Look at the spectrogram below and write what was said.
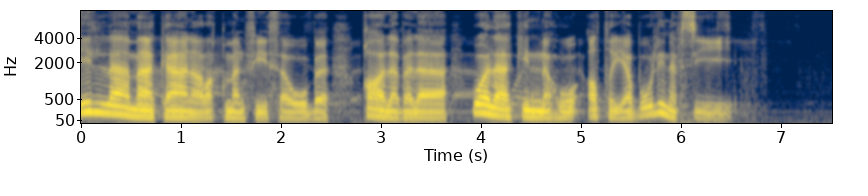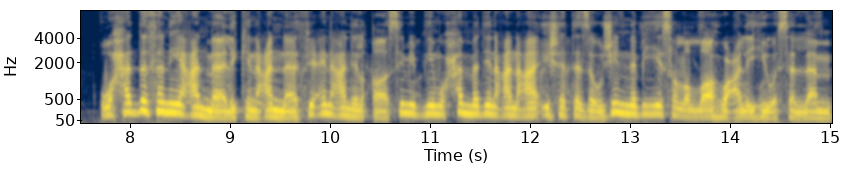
إلا ما كان رقما في ثوب؟ قال بلى ولكنه أطيب لنفسي. وحدثني عن مالك عن نافع عن القاسم بن محمد عن عائشة زوج النبي صلى الله عليه وسلم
